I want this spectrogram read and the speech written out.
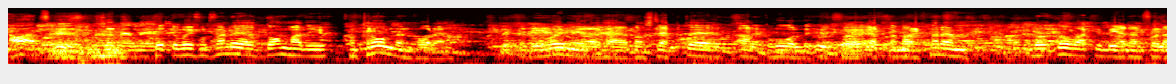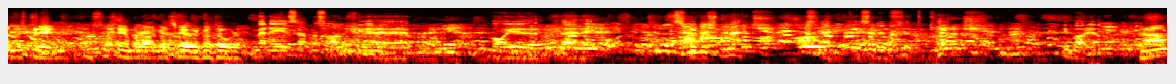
Ja, absolut. Men, men Det, eh, det var ju fortfarande att de hade ju kontrollen på den. Det var ju mer att här, man släppte alkohol ut på öppna marknaden. Då, då var ju benen fulla med spring på Systembolagets huvudkontor. Men det är samma sak. Eh, var ju när Swedish Match släppte snuset Catch i början. Ja,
